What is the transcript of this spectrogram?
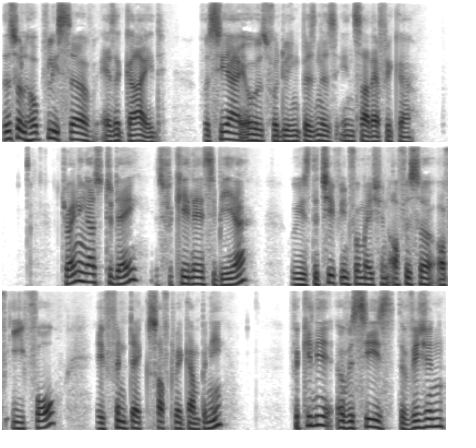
This will hopefully serve as a guide for CIOs for doing business in South Africa. Joining us today is Fikile Sibiya, who is the Chief Information Officer of E4, a fintech software company. Fikile oversees the vision,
